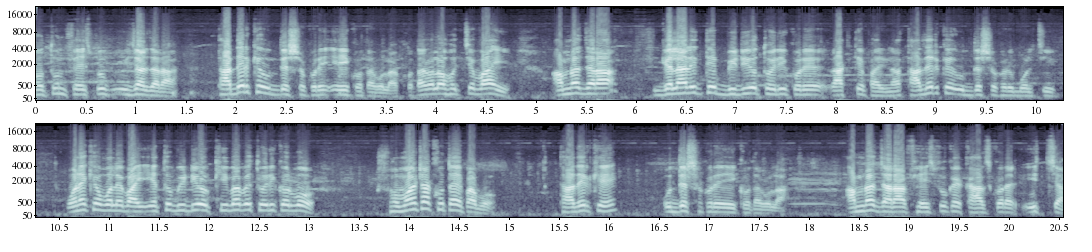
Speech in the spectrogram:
নতুন ফেসবুক ইউজার যারা, তাদেরকে উদ্দেশ্য করে এই কথাগুলো। কথাগুলো হচ্ছে, ভাই, আমরা যারা গ্যালারিতে ভিডিও তৈরি করে রাখতে পারি না, তাদেরকে উদ্দেশ্য করে বলছি অনেকে বলে, ভাই, এত ভিডিও কীভাবে তৈরি করব? সময়টা কোথায় পাবো? তাদেরকে উদ্দেশ্য করে এই কথাগুলা। আমরা যারা ফেসবুকে কাজ করার ইচ্ছা,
